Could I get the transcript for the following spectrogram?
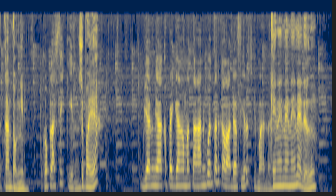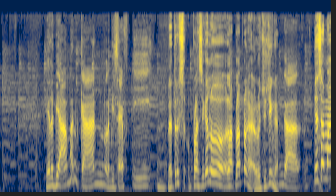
kantongin gue plastikin. supaya Biar nggak kepegang sama tangan gue ntar kalau ada virus gimana? kayak nenek-nenek deh lo. Ya lebih aman kan, lebih safety. Lah terus plastiknya lo lap-lap nggak? Lo cuci nggak? Enggak, Ya sama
